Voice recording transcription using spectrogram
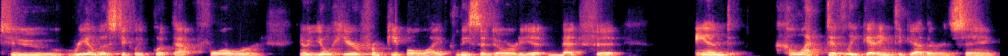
to realistically put that forward. You know, you'll hear from people like Lisa Dougherty at MedFit and collectively getting together and saying,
